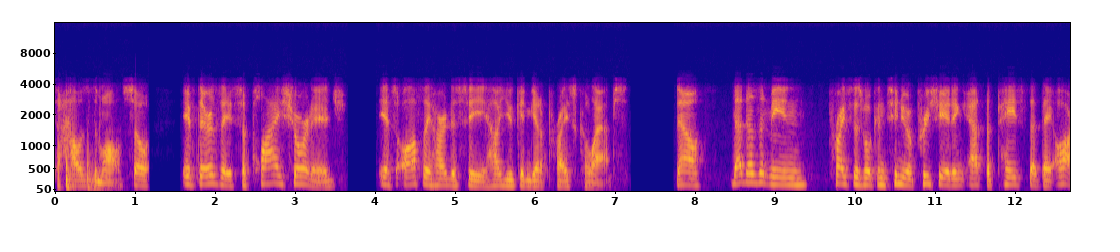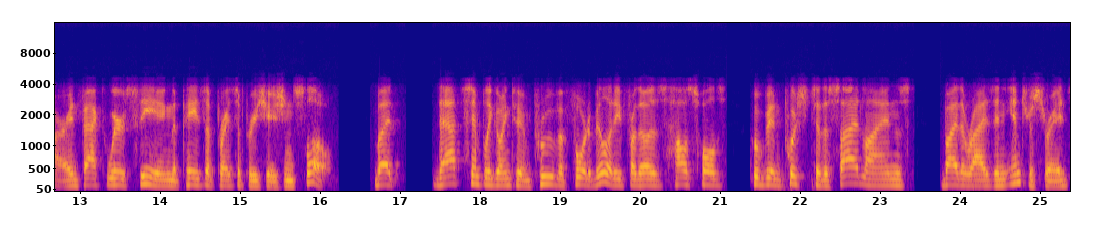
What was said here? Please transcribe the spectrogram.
to house them all. So if there's a supply shortage, it's awfully hard to see how you can get a price collapse. Now, that doesn't mean prices will continue appreciating at the pace that they are. In fact, we're seeing the pace of price appreciation slow. But that's simply going to improve affordability for those households who've been pushed to the sidelines by the rise in interest rates.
